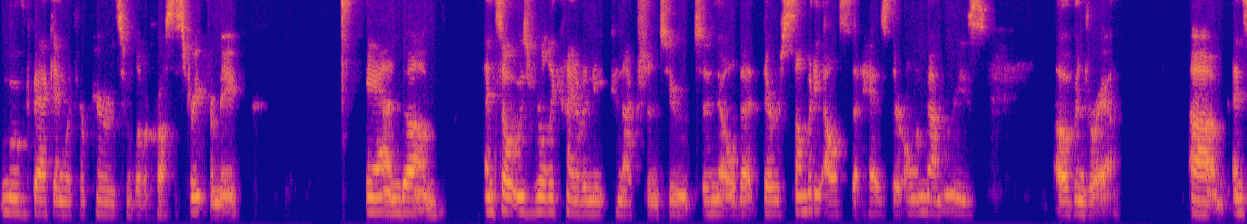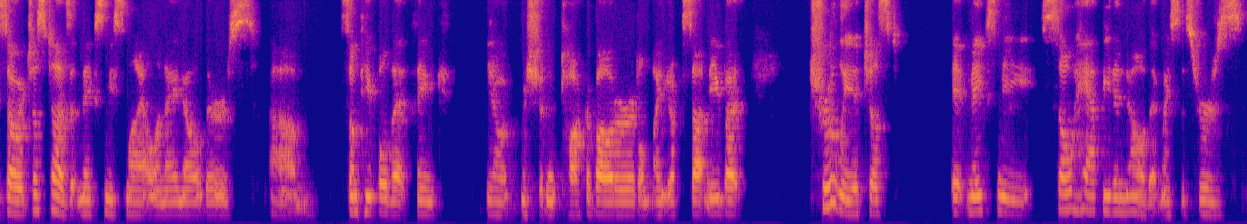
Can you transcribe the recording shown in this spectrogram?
moved back in with her parents who live across the street from me. And um, and so it was really kind of a neat connection to to know that there's somebody else that has their own memories of Andrea. Um, and so it just does. It makes me smile. And I know there's um, some people that think, you know, we shouldn't talk about her. It might upset me, but truly, it just it makes me so happy to know that my sister's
